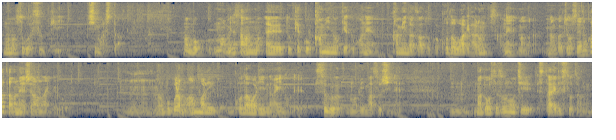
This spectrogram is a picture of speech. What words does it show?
ものすごいすっきりしました。まあ、僕、まあ、皆さん、えー、と結構髪の毛とかね髪型とかこだわりあるんですかね、まあ、なんか女性の方はね知らないけど、うんまあ、僕らもあんまりこだわりないのですぐ伸びますしね、うんまあ、どうせそのうちスタイリストさん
